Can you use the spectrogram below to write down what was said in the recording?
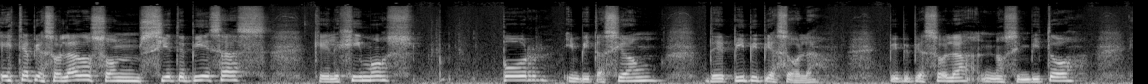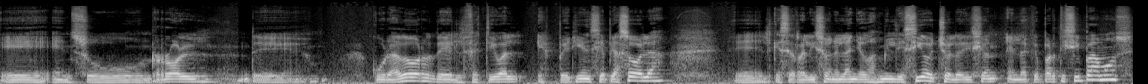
Este apiazolado son siete piezas que elegimos por invitación de Pipi Piazzola. Pipi Piazzola nos invitó eh, en su rol de curador del festival Experiencia Piazzola, eh, el que se realizó en el año 2018, la edición en la que participamos.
